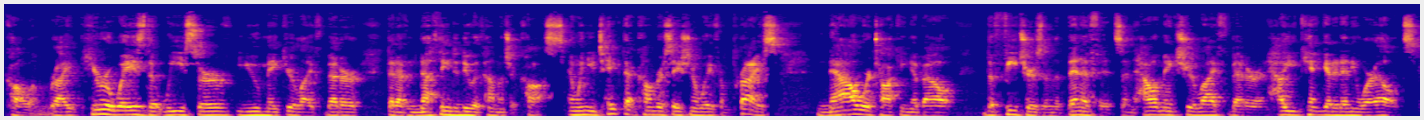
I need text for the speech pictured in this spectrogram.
column, right? Here are ways that we serve you, make your life better that have nothing to do with how much it costs. And when you take that conversation away from price, now we're talking about the features and the benefits and how it makes your life better and how you can't get it anywhere else.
